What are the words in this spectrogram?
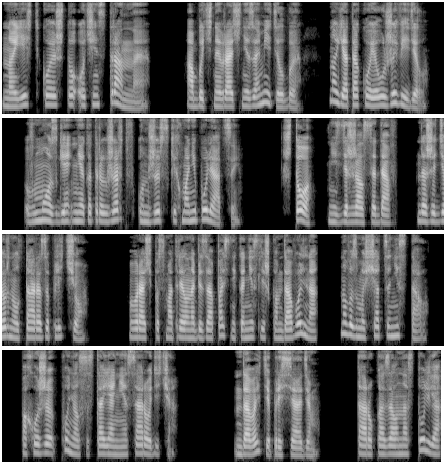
Но есть кое-что очень странное. Обычный врач не заметил бы, но я такое уже видел. В мозге некоторых жертв унжирских манипуляций. «Что?» — не сдержался Дав, даже дернул Тара за плечо. Врач посмотрел на безопасника не слишком довольно, но возмущаться не стал. Похоже, понял состояние сородича. «Давайте присядем». Тар указал на стулья,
